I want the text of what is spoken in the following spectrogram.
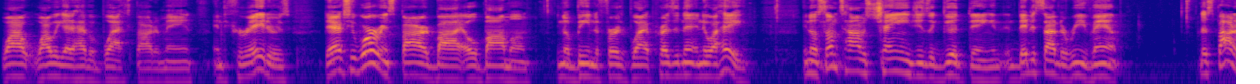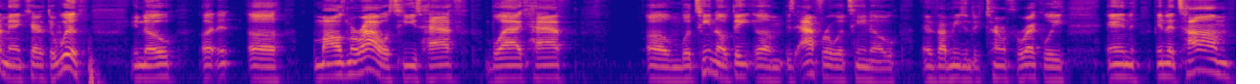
"Why why we got to have a black Spider-Man?" And the creators they actually were inspired by Obama, you know, being the first black president, and they were, "Hey, you know, sometimes change is a good thing," and they decided to revamp the Spider-Man character with, you know, uh, uh Miles Morales. He's half black, half um, Latino. Think um, is Afro Latino, if I'm using the term correctly. And in the time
